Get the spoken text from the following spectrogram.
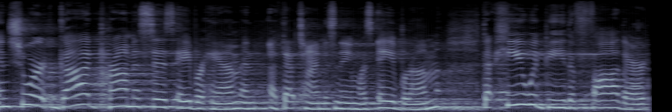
In short, God promises Abraham, and at that time his name was Abram, that he would be the father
